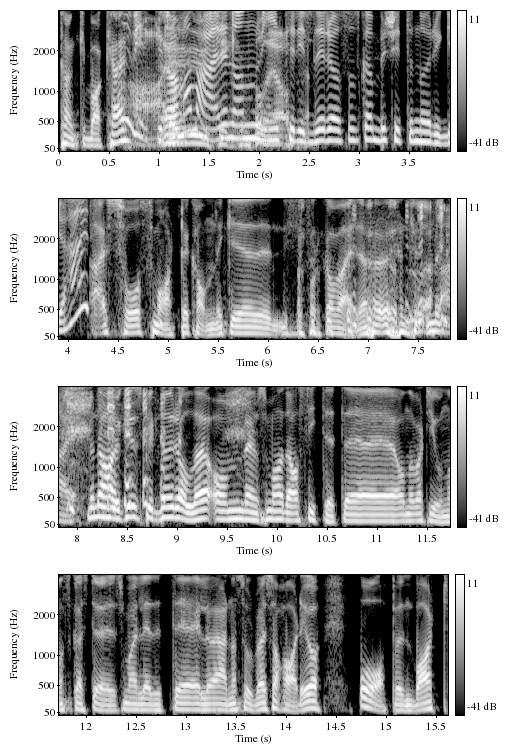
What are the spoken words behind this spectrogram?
tanke bak her. Det virker Ja, som er han er en annen hvit altså. ridder og som skal beskytte Norge her. Nei, så smarte kan ikke disse folka være. men, men det har jo ikke spilt noen rolle om hvem som har da sittet eh, Om det har vært Jonas Gahr Støre som har ledet, eh, eller Erna Solberg, så har de jo åpenbart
